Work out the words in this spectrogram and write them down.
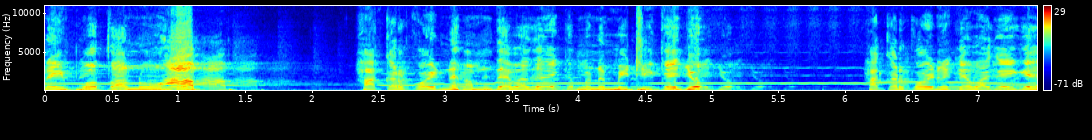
નહીં પોતાનું આપ. હાકર કોઈને હમ દેવા જાય કે મને મીઠી કહેજો? હાકર કોઈને કહેવા ગઈ કે,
